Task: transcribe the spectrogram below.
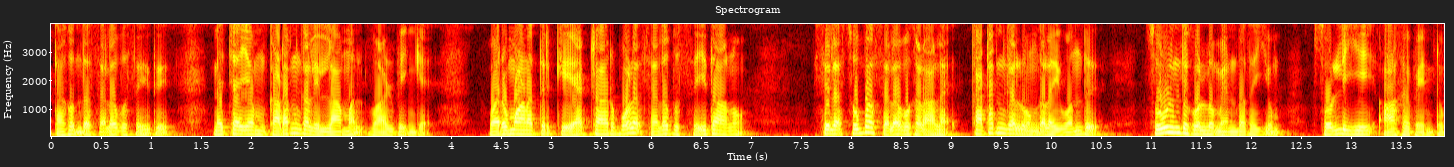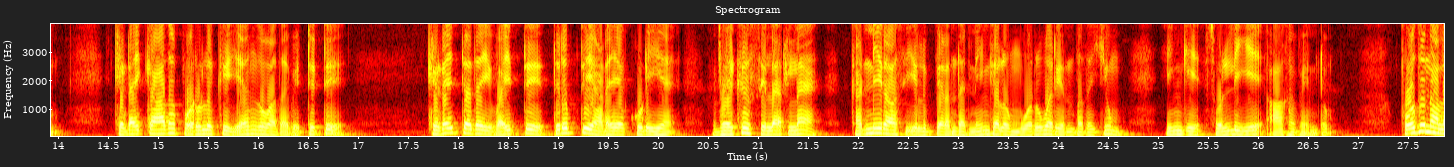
தகுந்த செலவு செய்து நிச்சயம் கடன்கள் இல்லாமல் வாழ்வீங்க. வருமானத்திற்கு ஏற்றாற்போல செலவு செய்தாலும் சில சுப செலவுகளால் கடன்கள் உங்களை வந்து சூழ்ந்து கொள்ளும் என்பதையும் சொல்லியே ஆக வேண்டும். கிடைக்காத பொருளுக்கு இயங்குவதை விட்டுட்டு கிடைத்ததை வைத்து திருப்தி அடையக்கூடிய வெகு சிலரில் கன்னிராசியில் பிறந்த நீங்களும் ஒருவர் என்பதையும் இங்கே சொல்லியே ஆக வேண்டும். பொதுநல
